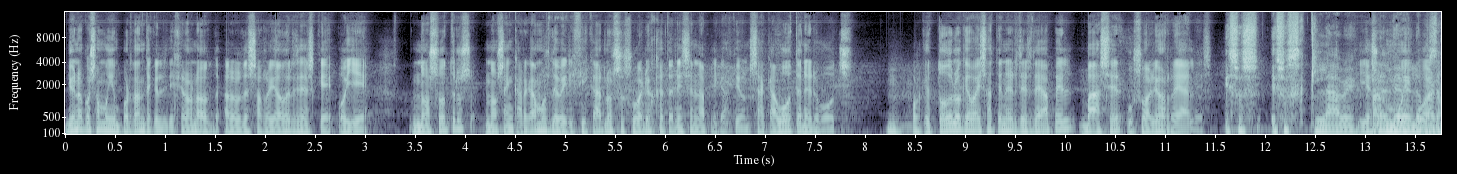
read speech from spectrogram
Y una cosa muy importante que les dijeron a, a los desarrolladores es que, oye, nosotros nos encargamos de verificar los usuarios que tenéis en la aplicación. Se acabó tener bots. Porque todo lo que vais a tener desde Apple va a ser usuarios reales. Eso es, eso es clave. Y eso para es muy bueno.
